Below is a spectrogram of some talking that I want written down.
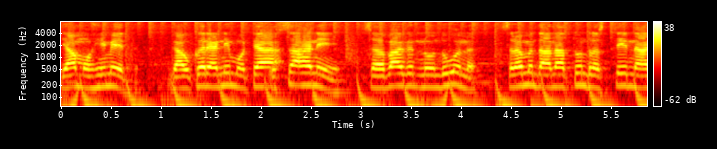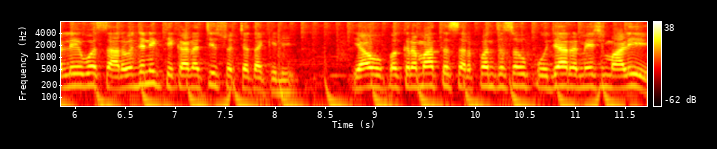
या मोहिमेत गावकऱ्यांनी मोठ्या उत्साहाने सहभाग नोंदवून श्रमदानातून रस्ते नाले व सार्वजनिक ठिकाणाची स्वच्छता केली. या उपक्रमात सरपंच सौ पूजा रमेश माळी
